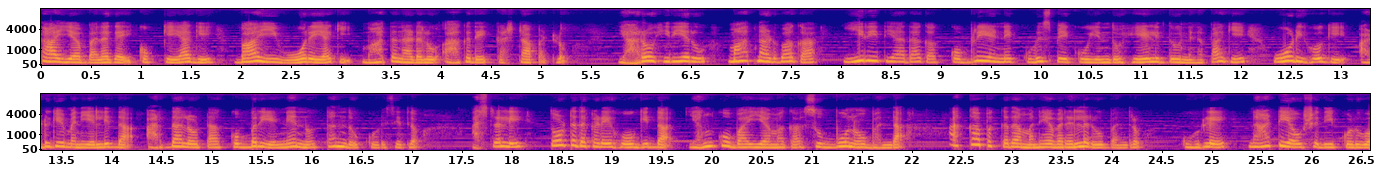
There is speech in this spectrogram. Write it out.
ತಾಯಿಯ ಬಲಗೈ ಕೊಕ್ಕೆಯಾಗಿ, ಬಾಯಿ ಓರೆಯಾಗಿ ಮಾತನಾಡಲು ಆಗದೆ ಕಷ್ಟಪಟ್ಲು. ಯಾರೋ ಹಿರಿಯರು ಮಾತನಾಡುವಾಗ ಈ ರೀತಿಯಾದಾಗ ಕೊಬ್ಬರಿ ಎಣ್ಣೆ ಕುಡಿಸ್ಬೇಕು ಎಂದು ಹೇಳಿದ್ದು ನೆನಪಾಗಿ ಓಡಿ ಹೋಗಿ ಅಡುಗೆ ಮನೆಯಲ್ಲಿದ್ದ ಅರ್ಧ ಲೋಟ ಕೊಬ್ಬರಿ ಎಣ್ಣೆಯನ್ನು ತಂದು ಕುಡಿಸಿದ್ಲು. ಅಷ್ಟರಲ್ಲಿ ತೋಟದ ಕಡೆ ಹೋಗಿದ್ದ ಯಂಕುಬಾಯಿಯ ಮಗ ಸುಬ್ಬೂನು ಬಂದ. ಅಕ್ಕಪಕ್ಕದ ಮನೆಯವರೆಲ್ಲರೂ ಬಂದರು. ಕೂಡಲೇ ನಾಟಿ ಔಷಧಿ ಕೊಡುವ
